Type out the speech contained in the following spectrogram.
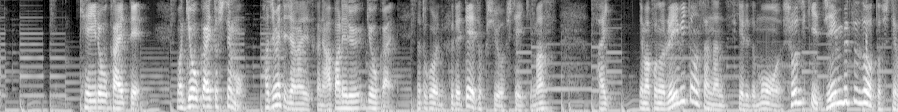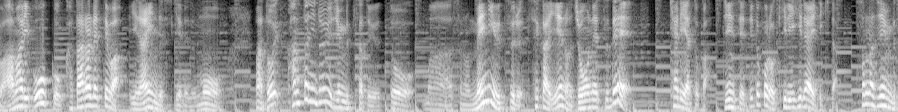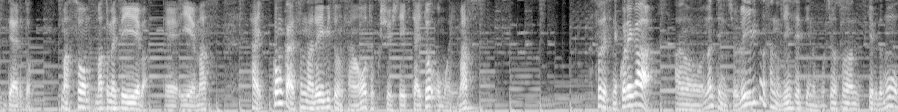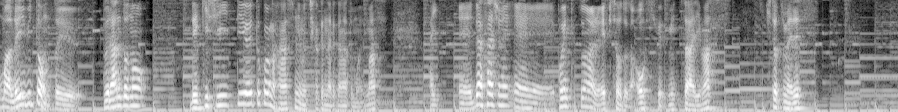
毛色を変えて、まあ、業界としても初めてじゃないですかね、アパレル業界のところに触れて特集をしていきます。はい。で、まあ、このルイ・ヴィトンさんなんですけれども、正直人物像としてはあまり多くを語られてはいないんですけれども、まあ、どうい簡単にどういう人物かというと、まあ、その目に映る世界への情熱で、キャリアとか人生っていうところを切り開いてきた、そんな人物であると、まあ、そうまとめて言えば、えー言えます。はい。今回はそんなルイ・ヴィトンさんを特集していきたいと思います。そうですね。これが、あの、なんて言うんでしょう。ルイ・ヴィトンさんの人生っていうのももちろんそうなんですけれども、まあ、ルイ・ヴィトンというブランドの歴史っていうところの話にも近くなるかなと思います。はい。えーでは最初に、えーポイントとなるエピソードが大きく3つあります。1つ目です。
